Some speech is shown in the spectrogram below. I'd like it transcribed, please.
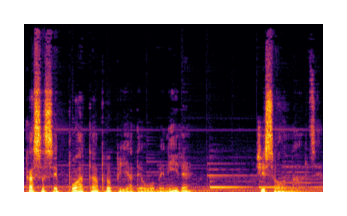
ca să se poată apropia de omenire și să o înalțe.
